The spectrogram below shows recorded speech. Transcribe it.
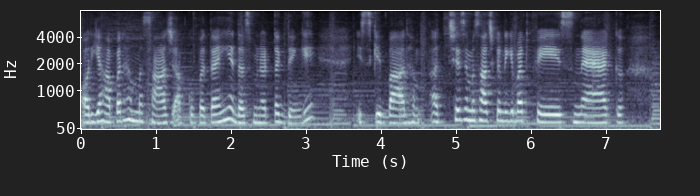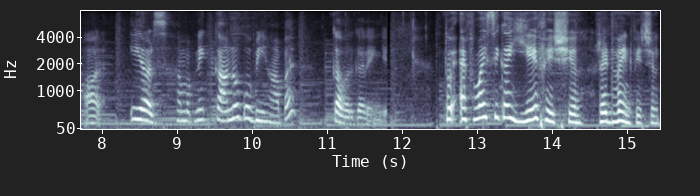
और यहाँ पर हम मसाज, आपको पता ही है, दस मिनट तक देंगे। इसके बाद हम अच्छे से मसाज करने के बाद फेस नेक और ईयर्स हम अपने कानों को भी यहाँ पर कवर करेंगे। तो एफवाईसी का ये फेशियल रेड वाइन फेशियल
